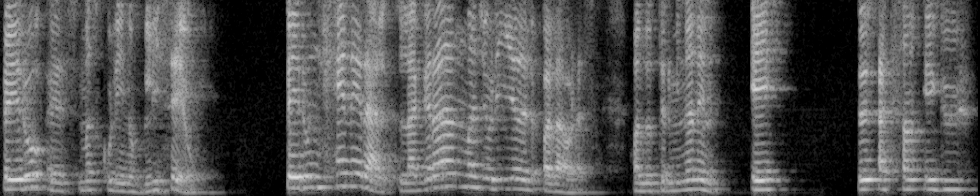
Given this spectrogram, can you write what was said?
pero es masculino, liceo. Pero en général la grande majorité de las palabras, cuando terminan en E, E accent aigu,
